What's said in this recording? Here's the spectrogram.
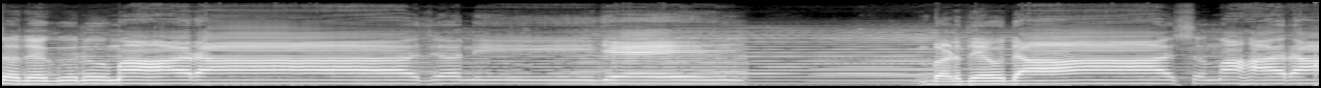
સદગુરુ મહારાજની જય. બળદેવદાસ મહારાજની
